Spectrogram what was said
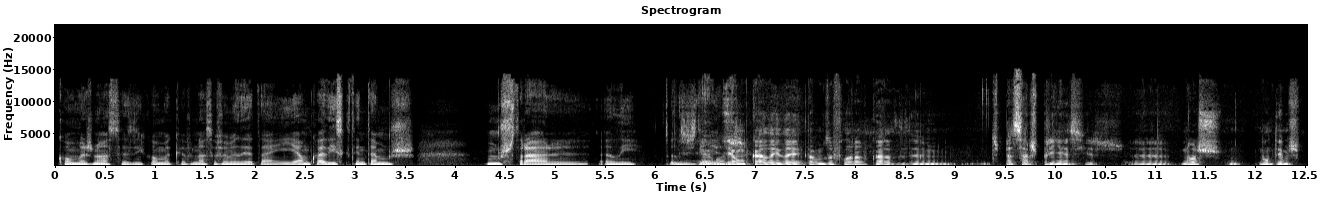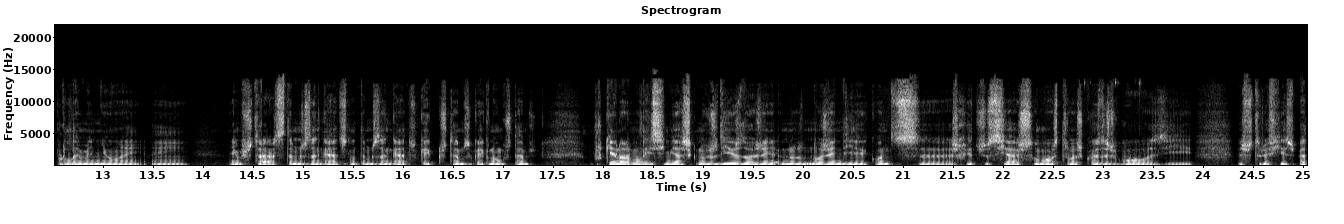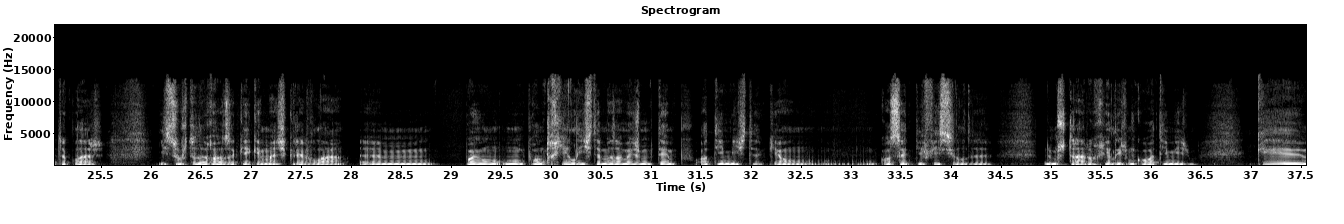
como as nossas e como a que a nossa família tem, e é um bocado isso que tentamos mostrar ali todos os dias. É, é um bocado a ideia que estávamos a falar há bocado de, de passar experiências. Uh, nós não temos problema nenhum em, em, em, mostrar se estamos zangados, não estamos zangados, o que é que gostamos, o que é que não gostamos, porque é normalíssimo. E acho que nos dias de hoje, no, hoje em dia, quando se, as redes sociais só mostram as coisas boas e as fotografias espetaculares, e sobretudo a Rosa, que é quem mais escreve lá. Um, põe um, um, ponto realista, mas ao mesmo tempo otimista, que é um, um conceito difícil de, de, mostrar, o realismo com o otimismo, que,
